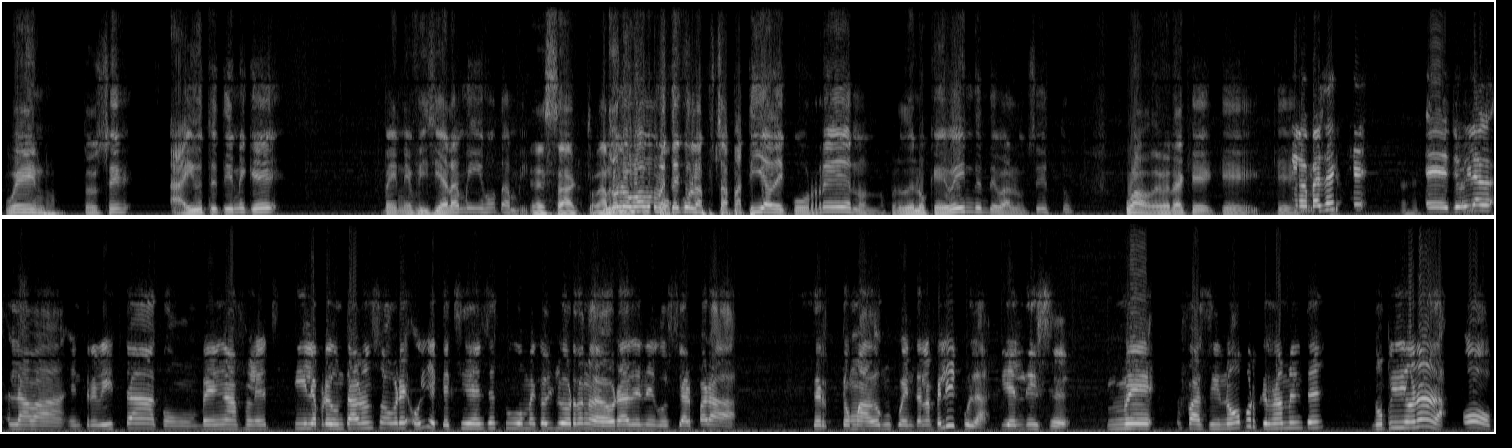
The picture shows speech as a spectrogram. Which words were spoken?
bueno, entonces ahí usted tiene que beneficiar a mi hijo también. Exacto. No lo vamos a meter con la zapatilla de correr, no, no, pero de lo que venden de baloncesto, wow, de verdad que... que, Lo que pasa es que eh, yo vi la, entrevista con Ben Affleck y le preguntaron sobre, oye, ¿qué exigencias tuvo Michael Jordan a la hora de negociar para ser tomado en cuenta en la película? Y él dice, me fascinó porque realmente no pidió nada, o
